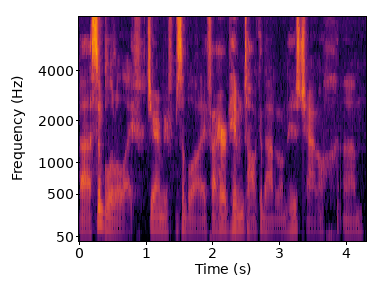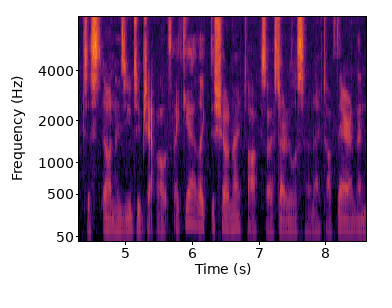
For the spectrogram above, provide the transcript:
uh, Simple Little Life, Jeremy from Simple Little Life. I heard him talk about it on his channel, um, just on his YouTube channel. It's like, yeah, I like the show Knife Talk, so I started listening to Knife Talk there, and then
